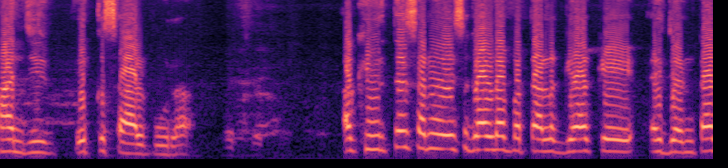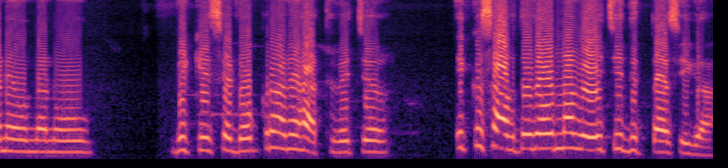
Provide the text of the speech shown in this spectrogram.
ਹਾਂਜੀ 1 ਸਾਲ ਪੂਰਾ। ਅਖੀਰ ਤੇ ਸਾਨੂੰ ਇਸ ਗੱਲ ਦਾ ਪਤਾ ਲੱਗਿਆ ਕਿ ਏਜੰਟਾਂ ਨੇ ਉਹਨਾਂ ਨੂੰ ਵੀ ਕਿਸੇ ਡੋਕਰਾਂ ਦੇ ਹੱਥ ਵਿੱਚ ਇੱਕ ਸ਼ਬਦ ਦਾ ਉਹਨਾਂ ਵੇਚ ਹੀ ਦਿੱਤਾ ਸੀਗਾ।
